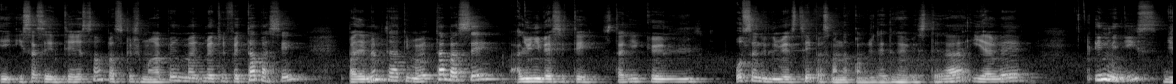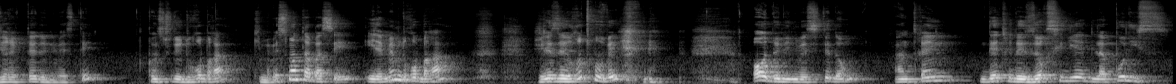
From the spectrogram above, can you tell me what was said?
Et, ça, c'est intéressant parce que je me rappelle m'être fait tabasser par les mêmes qui m'avaient tabassé à l'université. C'est-à-dire qu'au sein de l'université, parce qu'on a conduit des grèves, etc., il y avait une milice du directeur de l'université, constituée de gros bras, qui m'avait souvent tabassé, et les mêmes gros bras, je les ai retrouvés hors de l'université donc, en train d'être des auxiliaires de la police.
